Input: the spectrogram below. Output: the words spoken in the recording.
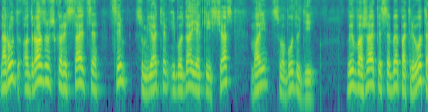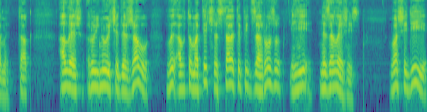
Народ одразу ж користається цим сум'яттям і бодай якийсь час має свободу дій. Ви вважаєте себе патріотами? Так. Але ж, руйнуючи державу, ви автоматично ставите під загрозу її незалежність. Ваші дії,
